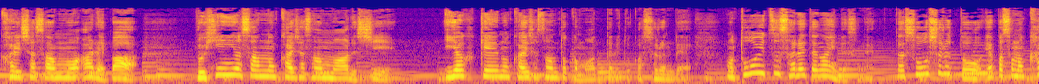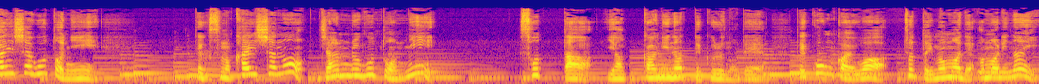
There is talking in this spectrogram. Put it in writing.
会社さんもあれば部品屋さんの会社さんもあるし医薬系の会社さんとかもあったりとかするんでもう統一されてないんですねだそうするとやっぱその会社ごとにでその会社のジャンルごとに沿った薬価になってくるのでで今回はちょっと今まであまりない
